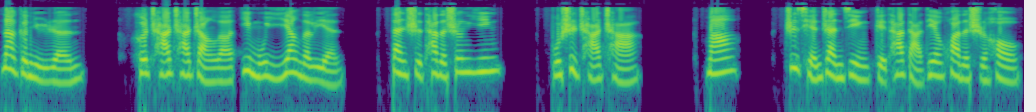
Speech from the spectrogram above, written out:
那个女人和查查长了一模一样的脸，但是她的声音不是查查。”妈，之前战静给他打电话的时候，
